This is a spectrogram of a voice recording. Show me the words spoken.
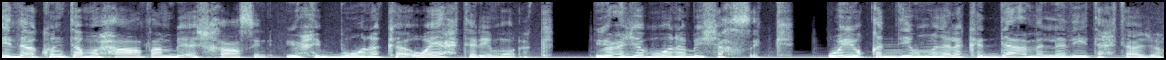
إذا كنت محاطا بأشخاص يحبونك ويحترمونك، يعجبون بشخصك ويقدمون لك الدعم الذي تحتاجه،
